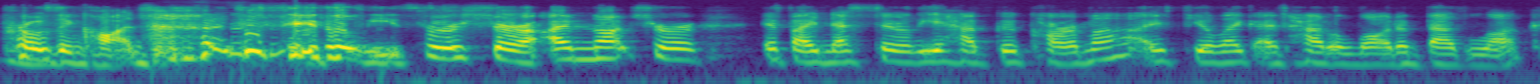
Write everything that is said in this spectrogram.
pros and cons to say the least for sure. I'm not sure if I necessarily have good karma. I feel like I've had a lot of bad luck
